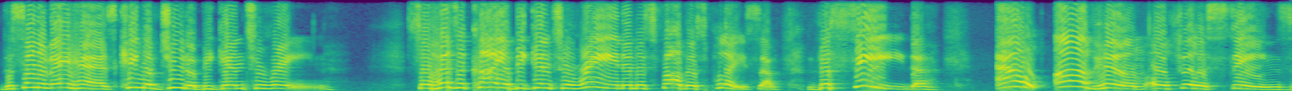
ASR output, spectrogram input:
The son of Ahaz, king of Judah, began to reign. So Hezekiah began to reign in his father's place. Um, the seed out of him, O Philistines,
